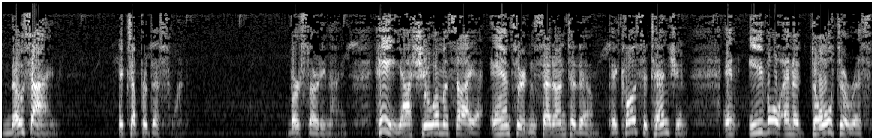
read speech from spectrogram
no sign except for this one. Verse 39. He, Yeshua Messiah, answered and said unto them, pay close attention. An evil and adulterous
